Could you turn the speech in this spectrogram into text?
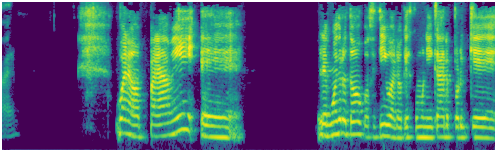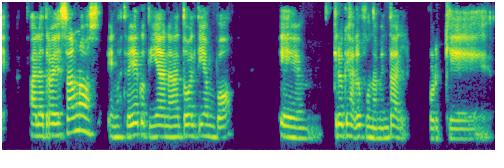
A ver. Bueno, para mí eh, le encuentro todo positivo a lo que es comunicar, porque al atravesarnos en nuestra vida cotidiana todo el tiempo, eh, creo que es algo fundamental, porque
